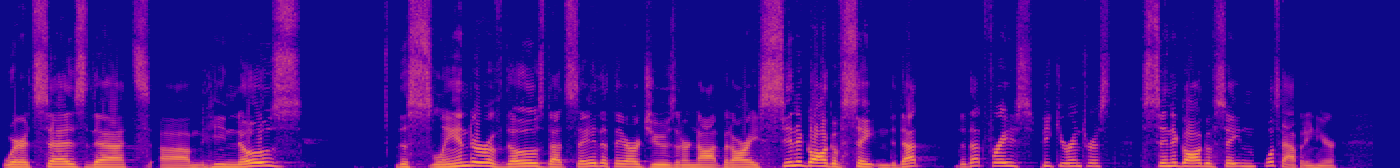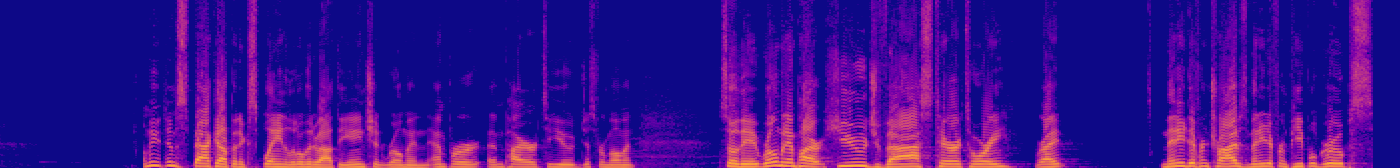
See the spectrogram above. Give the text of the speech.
where it says that um, he knows the slander of those that say that they are Jews and are not, but are a synagogue of Satan. Did that, did that phrase pique your interest? Synagogue of Satan? What's happening here? Let me just back up and explain a little bit about the ancient Roman emperor, empire to you just for a moment. So, the Roman Empire, huge, vast territory, right? Many different tribes, many different people groups,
